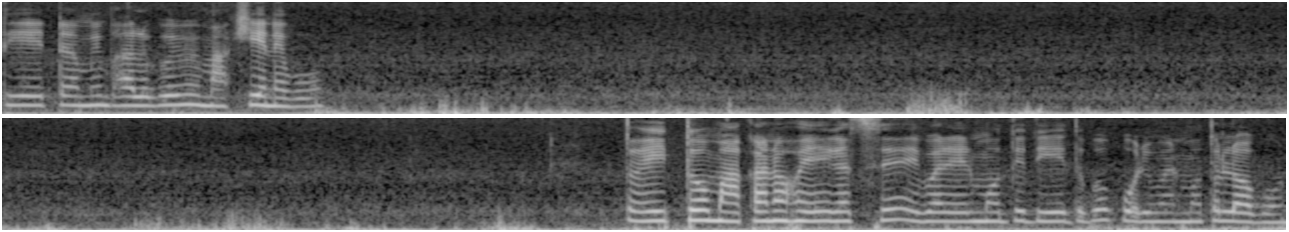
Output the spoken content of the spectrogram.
দিয়ে এটা আমি ভালোভাবে মাখিয়ে নেব। তো এই তো মাখানো হয়ে গেছে, এবার এর মধ্যে দিয়ে দেবো পরিমাণ মতো লবণ।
